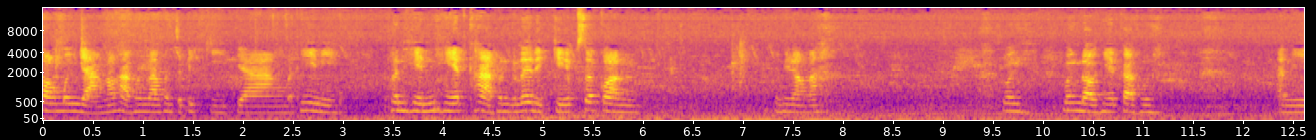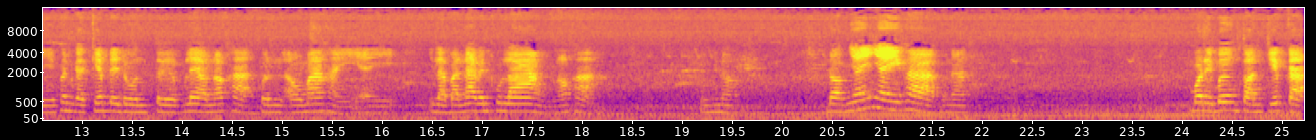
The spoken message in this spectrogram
ซองเมืองอย่างเนาะค่ะเพิ่นว่าเพิ่นจะไปกรีดยางมาที่นี่เพิ่นเห็นเฮ็ดค่ะเพิ่นก็เลยได้เก็บซะก่อนพี่น้องนะเบิ่งเบิ่งดอกเฮ็ดค่ะคุณอันนี้เพิ่นก็เก็บได้โดนเติบแล้วเนาะค่ะเพิ่นเอามาให้ ลาบาน่าเป็นผู้ล่างเนาะค่ะคุณพี่น้องดอกใหญ่ๆค่ะคุณนะบ่ได้เบิ่งตอนเก็บกะ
